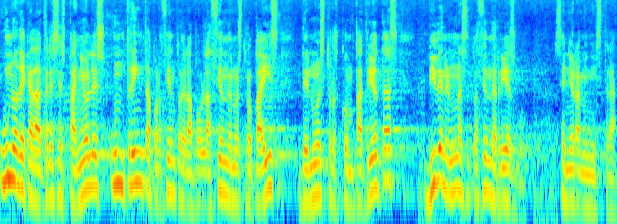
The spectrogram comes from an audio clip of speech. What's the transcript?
Uno de cada tres españoles, un 30% de la población de nuestro país, de nuestros compatriotas, viven en una situación de riesgo. Señora ministra,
